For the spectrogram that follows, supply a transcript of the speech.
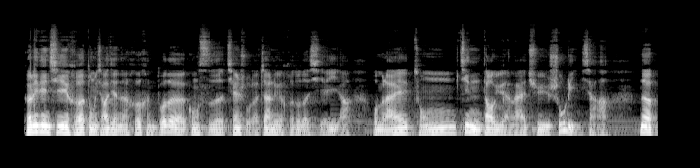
格力电器和董小姐呢和很多的公司签署了战略合作的协议啊。我们来从近到远来去梳理一下啊。那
